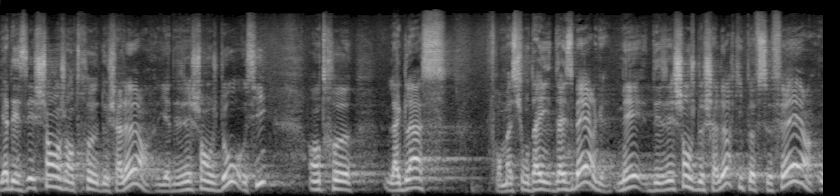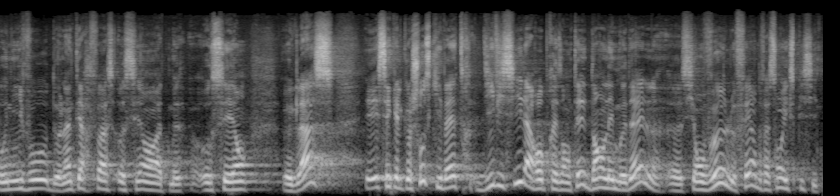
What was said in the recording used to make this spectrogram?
il y a des échanges entre de chaleur, il y a des échanges d'eau aussi, entre la glace formation d'iceberg, mais des échanges de chaleur qui peuvent se faire au niveau de l'interface océan-glace, et c'est quelque chose qui va être difficile à représenter dans les modèles euh, si on veut le faire de façon explicite.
